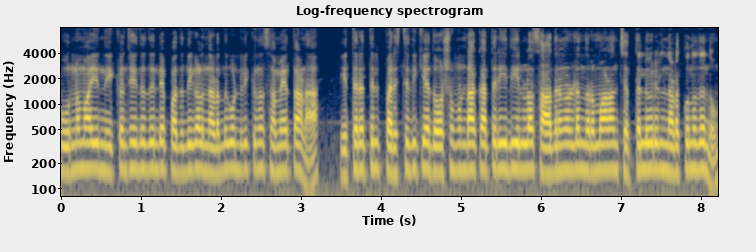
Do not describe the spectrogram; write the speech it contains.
പൂർണമായും നീക്കം ചെയ്യുന്നതിന്റെ പദ്ധതികൾ നടന്നുകൊണ്ടിരിക്കുന്ന സമയത്താണ് ഇത്തരത്തിൽ പരിസ്ഥിതിക്ക് ദോഷമുണ്ടാക്കാത്ത രീതിയിലുള്ള സാധനങ്ങളുടെ നിർമ്മാണം ചെത്തല്ലൂരിൽ നടക്കുന്നതെന്നും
